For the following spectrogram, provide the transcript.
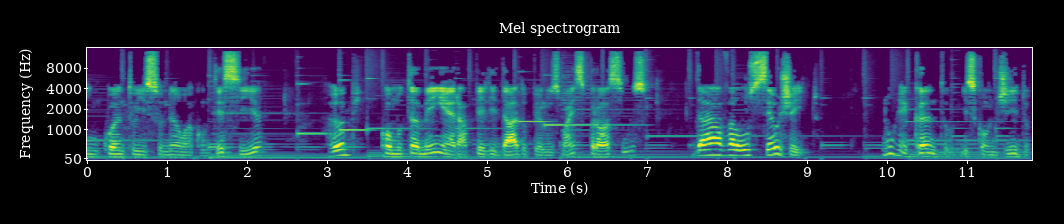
Enquanto isso não acontecia, Hub, como também era apelidado pelos mais próximos, dava o seu jeito num recanto escondido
